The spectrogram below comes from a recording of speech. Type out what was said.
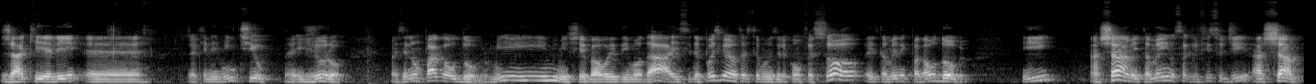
já que ele é, já que ele mentiu né, e jurou, mas ele não paga o dobro. E se depois vieram testemunhos ele confessou, ele também tem que pagar o dobro. E Asham, e também o sacrifício de Asham,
